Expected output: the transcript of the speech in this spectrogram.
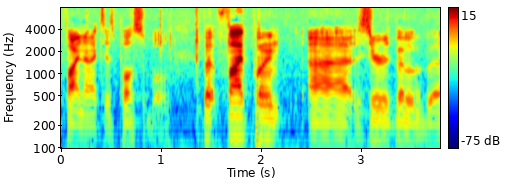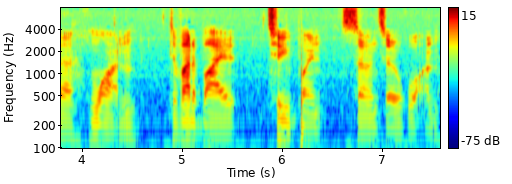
finite as possible. But 5.01 uh, divided by 2 point so and so 1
